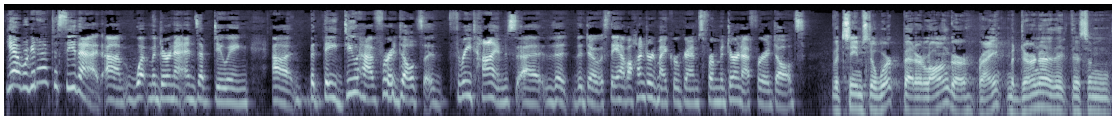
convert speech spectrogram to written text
Yeah, we're going to have to see that, um, what Moderna ends up doing. Uh, but they do have for adults uh, three times uh, the, the dose. They have 100 micrograms for Moderna for adults. Which seems to work better longer, right? Moderna, there's some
